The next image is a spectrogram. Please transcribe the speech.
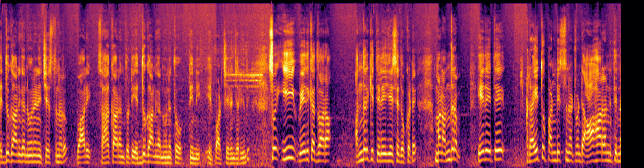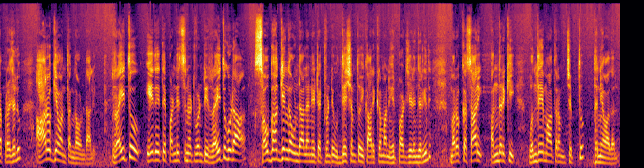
ఎద్దు గానుగ నూనెని చేస్తున్నారు. వారి సహకారంతో ఎద్దు గానుగ నూనెతో దీన్ని ఏర్పాటు చేయడం జరిగింది. సో ఈ వేదిక ద్వారా అందరికీ తెలియజేసేది ఒక్కటే. మనందరం ఏదైతే రైతు పండిస్తున్నటువంటి ఆహారాన్ని తిన్న ప్రజలు ఆరోగ్యవంతంగా ఉండాలి. రైతు ఏదైతే పండిస్తున్నటువంటి రైతు కూడా సౌభాగ్యంగా ఉండాలనేటటువంటి ఉద్దేశంతో ఈ కార్యక్రమాన్ని ఏర్పాటు చేయడం జరిగింది. మరొక్కసారి అందరికీ వందే మాతరం చెప్తూ ధన్యవాదాలు.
